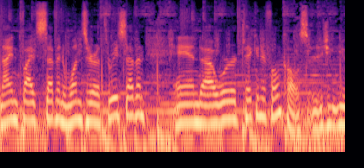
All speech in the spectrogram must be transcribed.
957 1037. And uh, we're taking your phone calls. You, you,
